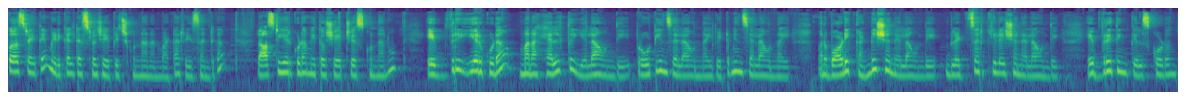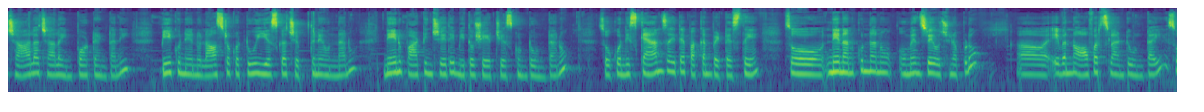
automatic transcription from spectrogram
ఫస్ట్ అయితే మెడికల్ టెస్ట్లో చేయించుకున్నాను అనమాట రీసెంట్గా. లాస్ట్ ఇయర్ కూడా మీతో షేర్ చేసుకున్నాను. ఎవ్రీ ఇయర్ కూడా మన హెల్త్ ఎలా ఉంది ప్రోటీన్స్ ఎలా ఉన్నాయి విటమిన్స్ ఎలా ఉన్నాయి మన బాడీ కండిషన్ ఎలా ఉంది బ్లడ్ సర్క్యులేషన్ ఎలా ఉంది ఎవ్రీథింగ్ తెలుసుకోవడం చాలా చాలా ఇంపార్టెంట్ అని మీకు నేను లాస్ట్ ఒక టూ ఇయర్స్గా చెప్తూనే ఉన్నాను. నేను పాటించేదే మీతో షేర్ చేసుకుంటూ ఉంటాను. సో కొన్ని స్కాన్స్ అయితే పక్కన పెట్టేస్తే సో నేను అనుకున్నాను ఉమెన్స్ డే వచ్చినప్పుడు ఏమన్నా ఆఫర్స్ లాంటివి ఉంటాయి. సో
